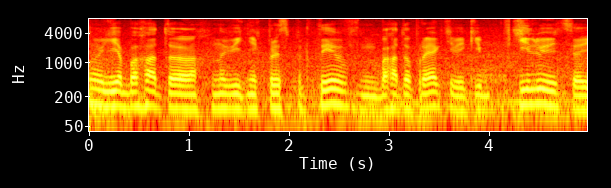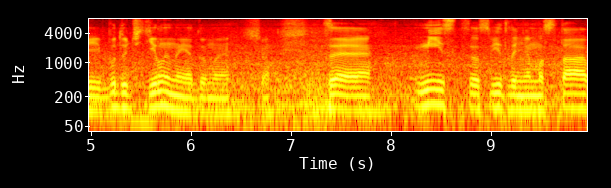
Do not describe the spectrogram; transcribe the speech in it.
Ну, є багато новітніх перспектив, багато проєктів, які втілюються і будуть втілені, я думаю, що це міст, освітлення моста,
